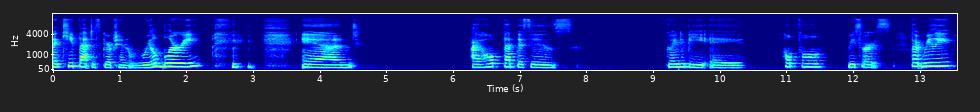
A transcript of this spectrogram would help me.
to keep that description real blurry. and I hope that this is going to be a helpful resource that really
